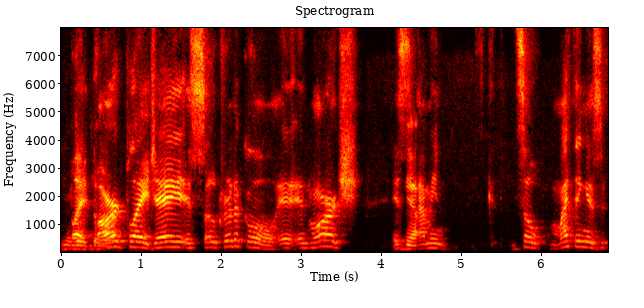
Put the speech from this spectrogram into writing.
But guard play, Jay, is so critical in, in March. Is yeah. I mean, so my thing is,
